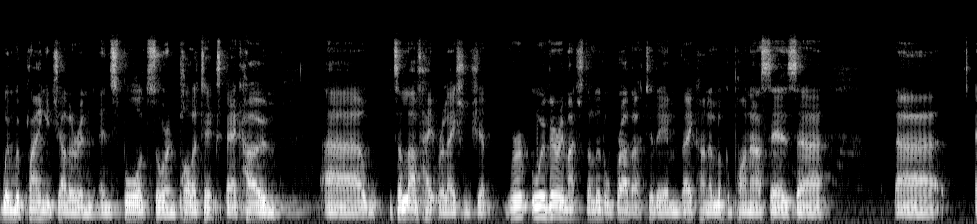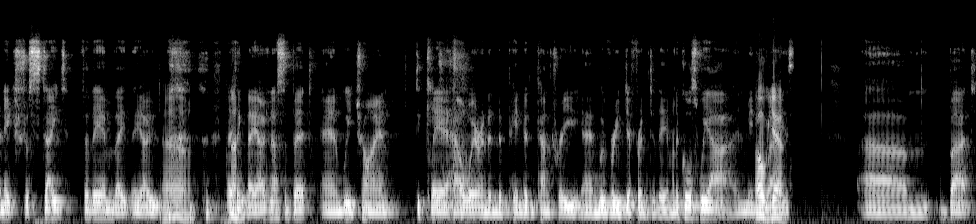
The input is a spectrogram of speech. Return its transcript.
when we're playing each other in, in sports or in politics back home. Uh, it's a love hate relationship. We're, we're very much the little brother to them. They kind of look upon us as uh, uh, an extra state for them. They, you know, Ah. they think they own us a bit, and we try and declare how we're an independent country and we're very different to them. And of course, we are in many Oh, yeah. Um, but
